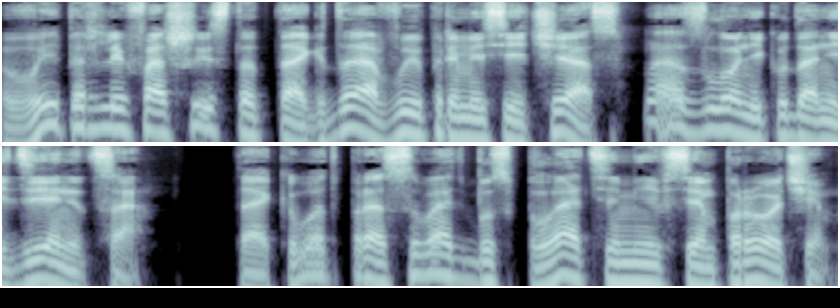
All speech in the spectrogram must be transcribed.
Выперли фашиста тогда, выпрями сейчас, а зло никуда не денется. Так вот про свадьбу с платьями и всем прочим.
